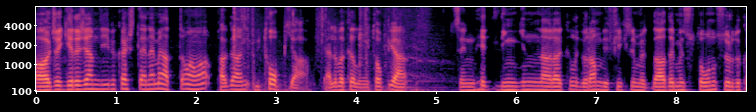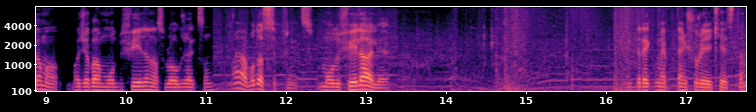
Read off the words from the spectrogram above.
Ağaca gireceğim diye birkaç deneme attım ama Pagani Ütopya. Gel bakalım Ütopya. Senin headlinginle alakalı gram bir fikrim yok. Daha demin stoğunu sürdük ama acaba modifiyeli nasıl olacaksın? Ha bu da sprint. Modifiyeli hali. Direkt map'ten şuraya kestim.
